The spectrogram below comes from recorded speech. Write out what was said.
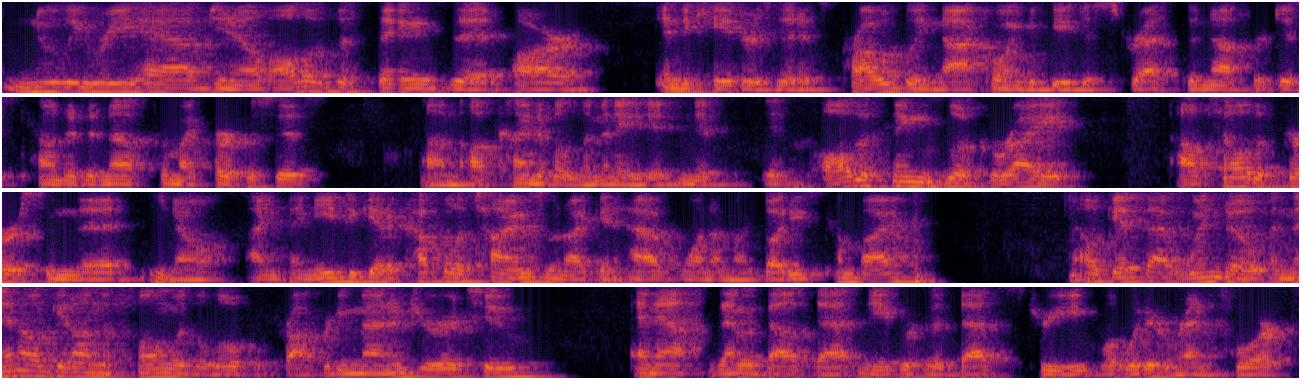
newly rehabbed, you know, all of the things that are indicators that it's probably not going to be distressed enough or discounted enough for my purposes um, I'll kind of eliminate it. And if, if all the things look right, I'll tell the person that, you know, I, I need to get a couple of times when I can have one of my buddies come by. I'll get that window and then I'll get on the phone with a local property manager or two and ask them about that neighborhood, that street, what would it rent for?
